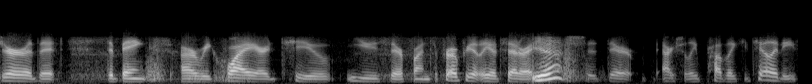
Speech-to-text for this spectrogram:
sure that the banks are required to use their funds appropriately, et cetera. Yes. That they're actually public utilities.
